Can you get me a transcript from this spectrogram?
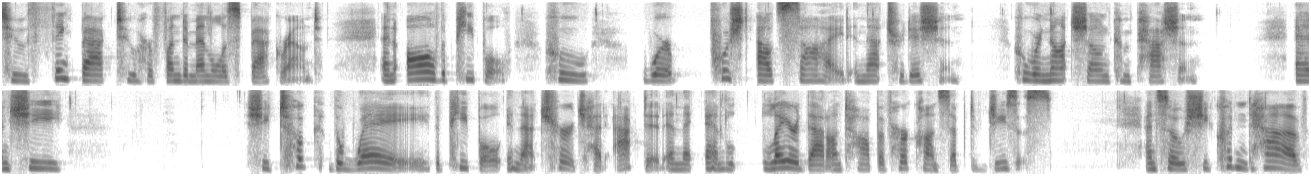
to think back to her fundamentalist background and all the people who were pushed outside in that tradition who were not shown compassion and she she took the way the people in that church had acted and they, and layered that on top of her concept of Jesus. And so she couldn't have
